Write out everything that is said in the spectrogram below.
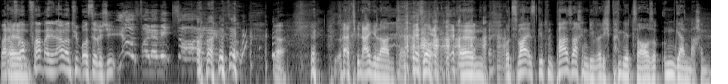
Warte, Ähm, frag, frag mal den anderen Typ aus der Regie. Ja, voll der Wichser. ja. Er hat ihn eingeladen. So, ähm, und zwar, es gibt ein paar Sachen, die würde ich bei mir zu Hause ungern machen.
